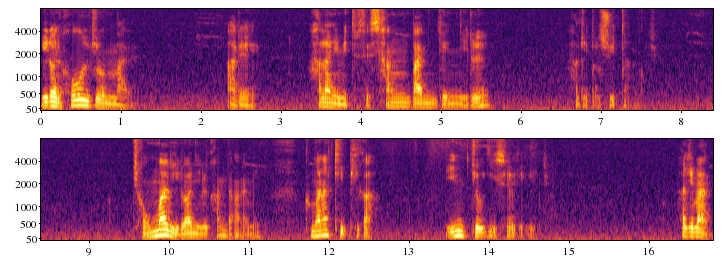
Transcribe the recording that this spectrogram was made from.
이런 허울 좋은 말 아래 하나님의 뜻에 상반된 일을 하게 될 수 있다는 거죠. 정말 이러한 일을 감당하려면 그만한 깊이가 인격이 있어야 되겠죠. 하지만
